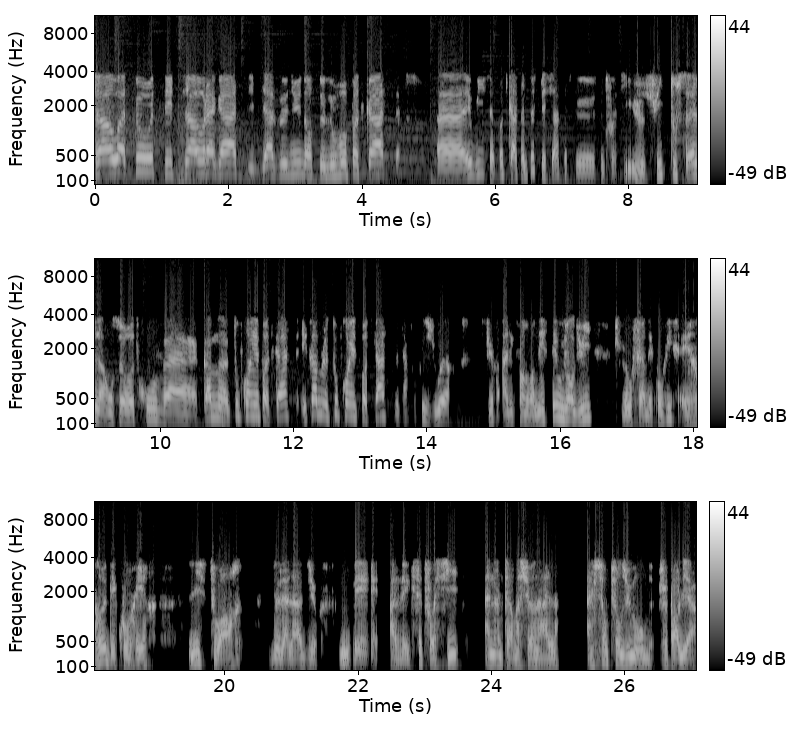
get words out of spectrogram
Ciao à tutti, ciao ragazzi, bienvenue dans ce nouveau podcast. Euh, et oui, c'est un podcast un peu spécial parce que cette fois-ci, je suis tout seul. On se retrouve euh, comme tout premier podcast et comme le tout premier podcast, un focus joueur sur Alexandre Nesté. Aujourd'hui, je vais vous faire découvrir et redécouvrir l'histoire de la Lazio, mais avec cette fois-ci un international, un champion du monde. Je parle bien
